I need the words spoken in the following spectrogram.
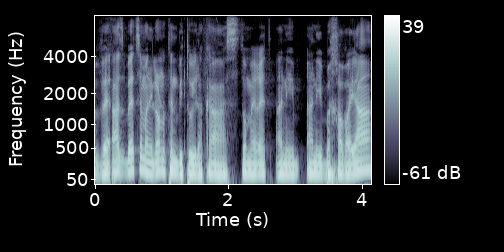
ואז בעצם אני לא נותן ביטוי לכעס. זאת אומרת, אני, אני בחוויה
